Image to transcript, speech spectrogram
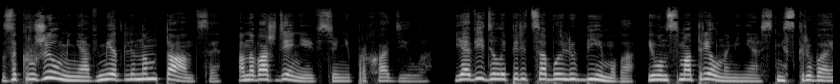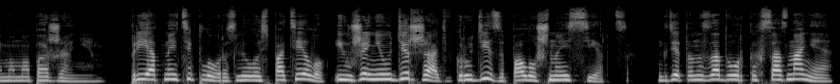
Закружил меня в медленном танце, а наваждение все не проходило. Я видела перед собой любимого, и он смотрел на меня с нескрываемым обожанием. Приятное тепло разлилось по телу, и уже не удержать в груди заполошенное сердце. Где-то на задворках сознания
